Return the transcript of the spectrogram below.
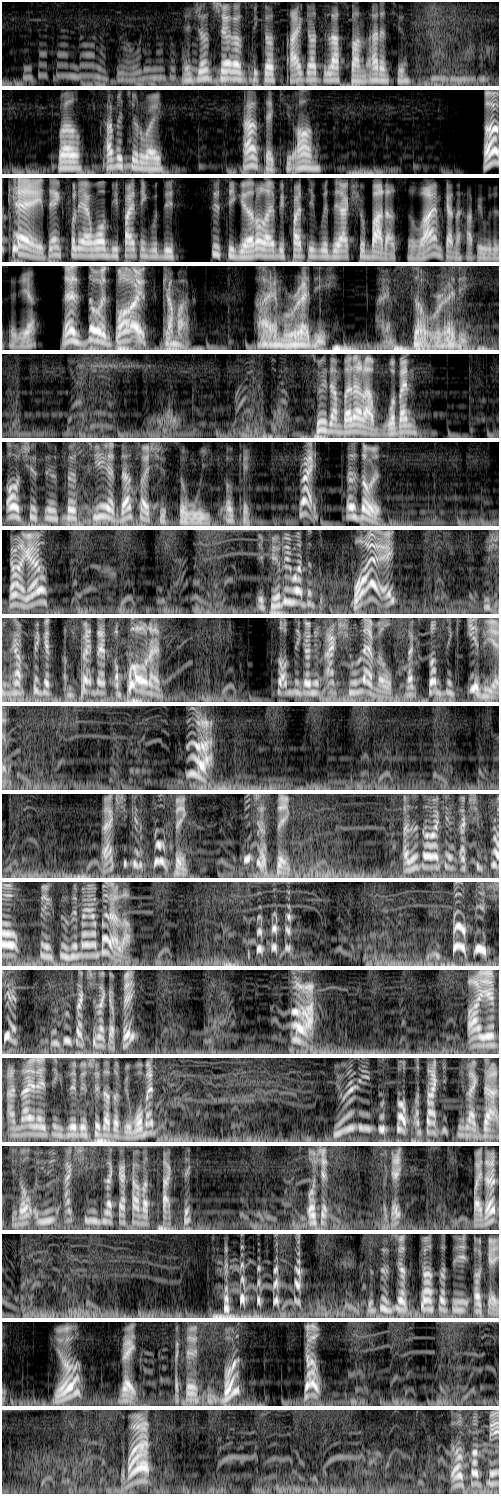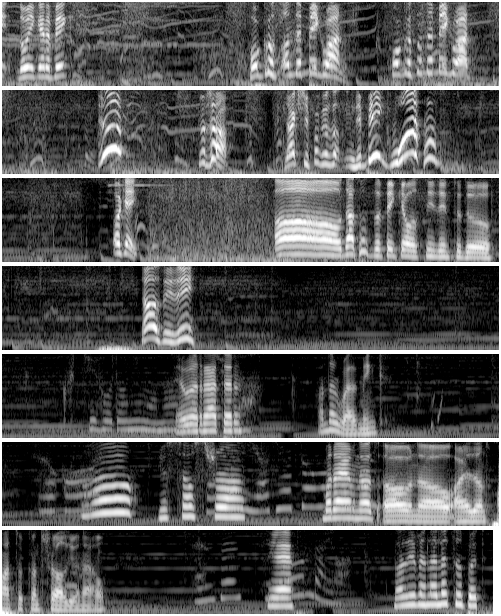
You're just jealous because I got the last one, aren't you? Well, have it your way. I'll take you on. Okay, thankfully I won't be fighting with this sissy girl, I'll be fighting with the actual badass, so I'm kinda happy with this idea. Let's do it, boys! Come on! I am ready. I am so ready. Sweet umbrella, woman. Oh, she's in first year, that's why she's so weak. Okay. Right, let's do this. Come on, girls. If you really wanted to fight, you should have picked a better opponent. Something on your actual level, like something easier. Ugh. I actually can throw things. Interesting. I don't know I can actually throw things using my umbrella. Holy shit! This is actually like a thing? Ugh. I am annihilating living shit out of you, woman. You really need to stop attacking me like that, you know? You actually need like I have a tactic. Oh shit. Okay. My turn. this is just constantly... Okay. You? Great. Activating burst. Go! Come on! That's not me doing anything. Focus on the big one. Focus on the big one. Yeah. Good job. You actually focus on the big one. Okay. Oh, that was the thing I was needing to do. That was easy. They were rather underwhelming. Oh, you're so strong. But I am not. Oh no, I don't want to control you now. Yeah, not even a little bit.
